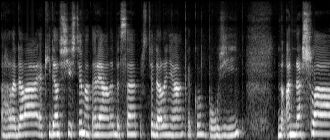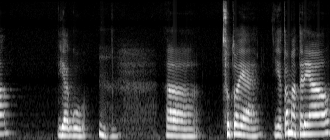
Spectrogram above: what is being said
hledala, jaký další ještě materiály by se prostě daly nějak jako použít. No a našla jagu. Mm-hmm. Uh, co to je? Je to materiál,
